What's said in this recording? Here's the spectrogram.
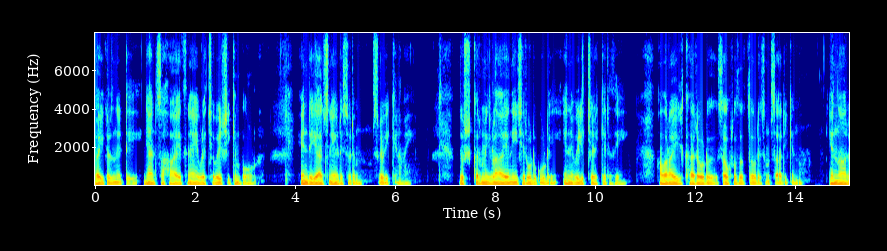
കൈകൾ നീട്ടി ഞാൻ സഹായത്തിനായി വിളിച്ചപേക്ഷിക്കുമ്പോൾ എന്റെ യാചനയുടെ സ്വരം ശ്രവിക്കണമേ. ദുഷ്കർമ്മികളായ നീചരോട് കൂടെ എന്നെ വിളിച്ചഴക്കരുതേ അവർ അയൽക്കാരോട് സൗഹൃദത്തോടെ സംസാരിക്കുന്നു. എന്നാൽ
